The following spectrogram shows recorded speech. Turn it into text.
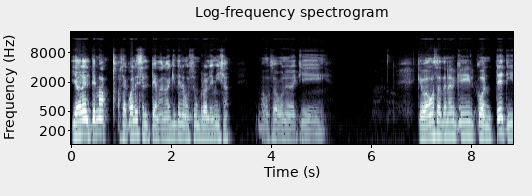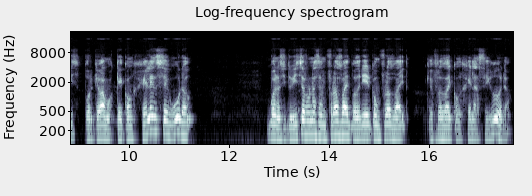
Y ahora el tema, o sea, ¿cuál es el tema? No? Aquí tenemos un problemilla. Vamos a poner aquí que vamos a tener que ir con Tetis, porque vamos, que congelen seguro. Bueno, si tuviese runas en Frostbite, podría ir con Frostbite, que Frostbite congela seguro.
